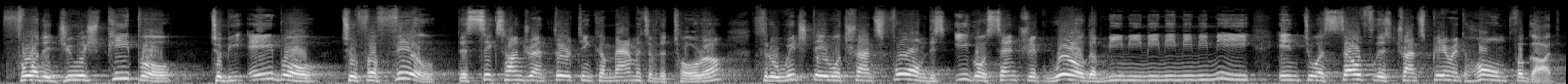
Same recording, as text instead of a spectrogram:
for the Jewish people to be able to fulfill the 613 commandments of the Torah, through which they will transform this egocentric world of me, me, me, me, me, me, me, into a selfless, transparent home for God.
